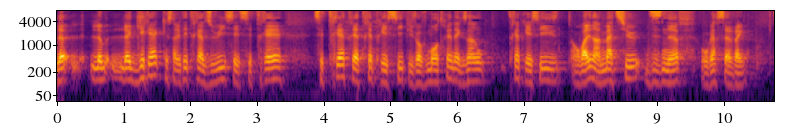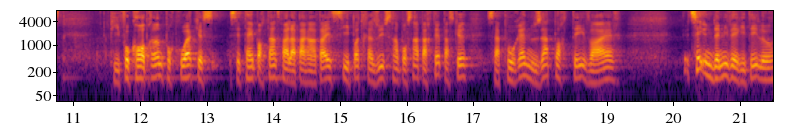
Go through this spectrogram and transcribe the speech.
Le, grec que ça a été traduit, c'est très, très, très, très précis. Puis je vais vous montrer un exemple très précis. On va aller dans Matthieu 19, au verset 20. Puis il faut comprendre pourquoi que c'est important de faire la parenthèse s'il n'est pas traduit 100% parfait, parce que ça pourrait nous apporter vers... Tu sais, une demi-vérité, là,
